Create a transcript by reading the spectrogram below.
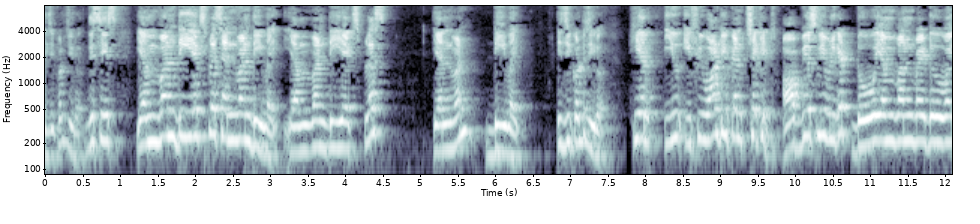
is equal to 0. This is m1 dx plus n1 dy. m1 dx plus n1 dy is equal to 0. Here you if you want you can check it. Obviously you will get dou m1 by dou y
